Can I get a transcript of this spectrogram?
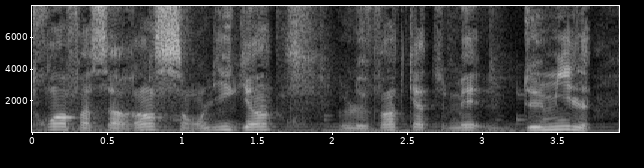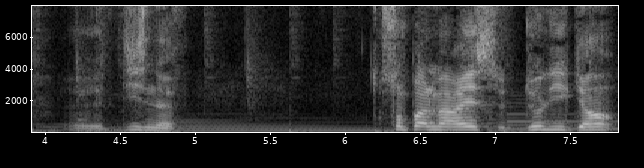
3 face à Reims en Ligue 1 le 24 mai 2019. Son palmarès de Ligue 1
